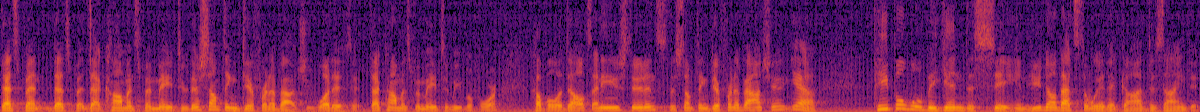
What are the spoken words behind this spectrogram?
that's been, that's been, that comment's been made to? There's something different about you. What is it? That comment's been made to me before. A couple adults. Any of you students? There's something different about you? Yeah. People will begin to see, and you know that's the way that God designed it.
